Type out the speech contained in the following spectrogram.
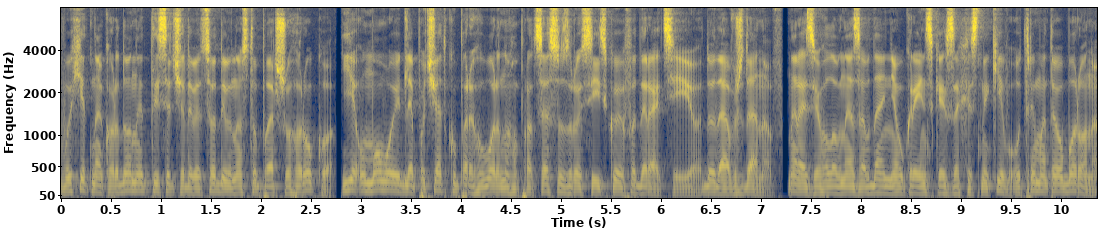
вихід на кордони 1991 року є умовою для початку переговорного процесу з Російською Федерацією. Додав Жданов. Наразі головне завдання українських захисників утримати оборону,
